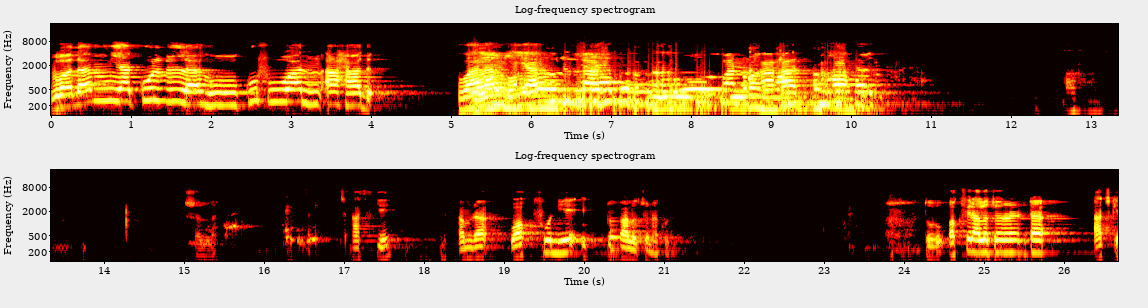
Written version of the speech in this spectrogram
ولم يكن له كفوا أحد ولم يكن له كفوا أحد মাশাআল্লাহ। আজকে আমরা ওয়াকফ নিয়ে একটু আলোচনা করি তো ওয়াকফের আলোচনাটা আজকে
